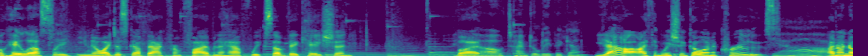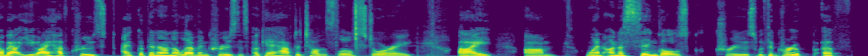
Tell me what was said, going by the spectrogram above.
Okay, Leslie, you know I just got back from five and a half weeks of vacation. But Oh, time to leave again? yeah, I think we should go on a cruise. Yeah. I don't know about you. I have cruised. I've been on eleven cruises. Okay, I have to tell this little story. I um, went on a singles cruise with a group of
